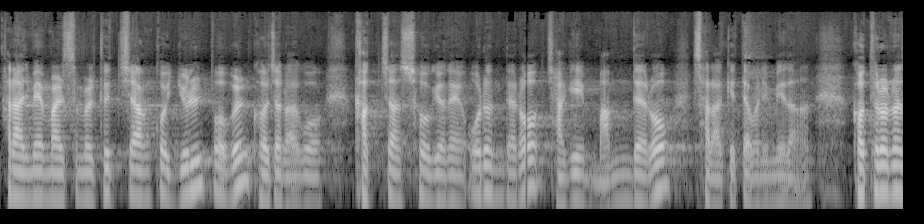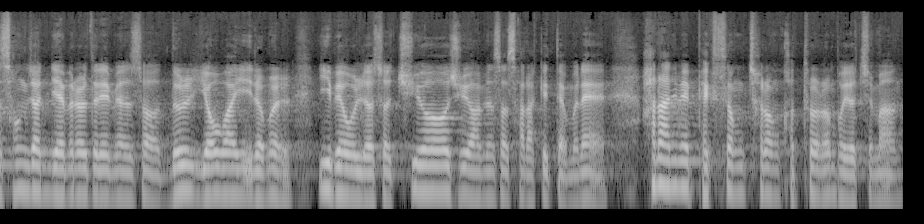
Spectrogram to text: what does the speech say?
하나님의 말씀을 듣지 않고 율법을 거절하고 각자 소견에 옳은 대로 자기 맘대로 살았기 때문입니다. 겉으로는 성전 예배를 드리면서 늘 여호와의 이름을 입에 올려서 주여 주여 하면서 살았기 때문에 하나님의 백성처럼 겉으로는 보였지만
